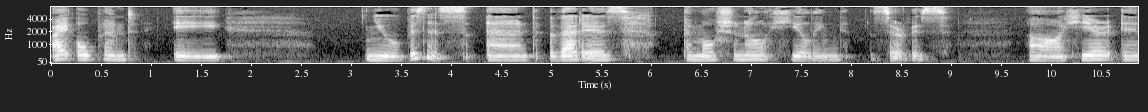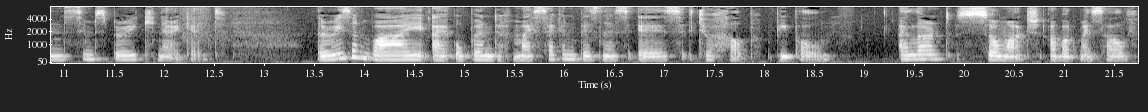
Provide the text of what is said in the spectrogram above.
I opened a new business, and that is emotional healing service uh, here in Simsbury, Connecticut. The reason why I opened my second business is to help people. I learned so much about myself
